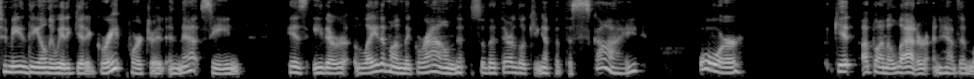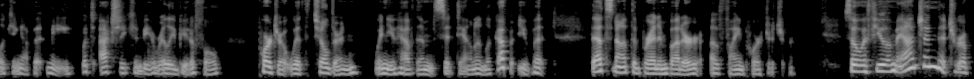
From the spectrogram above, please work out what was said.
to me, the only way to get a great portrait in that scene is either lay them on the ground so that they're looking up at the sky or get up on a ladder and have them looking up at me, which actually can be a really beautiful portrait with children when you have them sit down and look up at you. But that's not the bread and butter of fine portraiture. So if you imagine that you're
